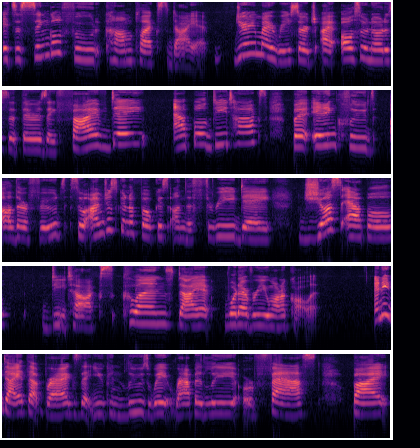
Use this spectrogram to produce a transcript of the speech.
It's a single food complex diet. During my research, I also noticed that there is a five day apple detox, but it includes other foods. So I'm just going to focus on the three day just apple detox, cleanse, diet, whatever you want to call it. Any diet that brags that you can lose weight rapidly or fast by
